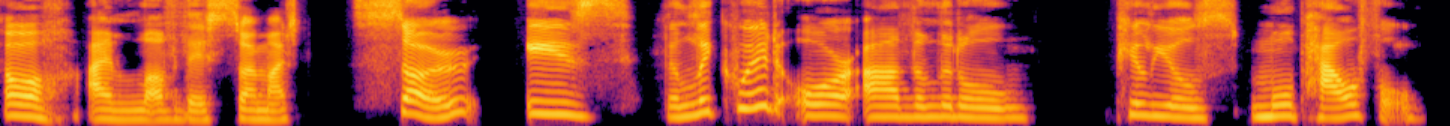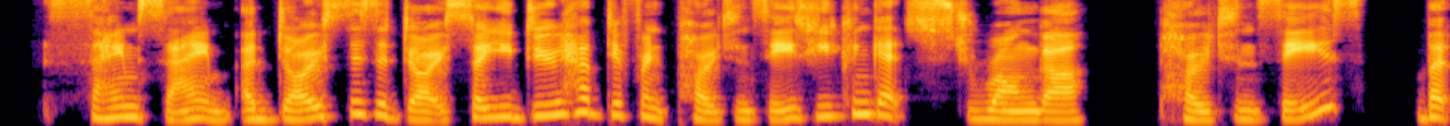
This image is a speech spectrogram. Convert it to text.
Oh, I love this so much. So, is the liquid or are the little pilules more powerful? Same, same. A dose is a dose. So you do have different potencies. You can get stronger potencies, but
